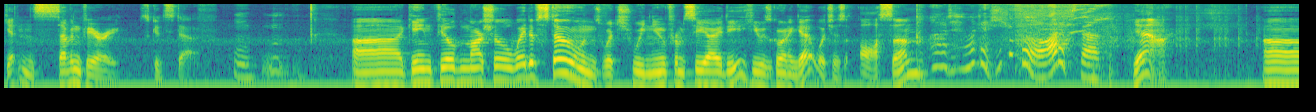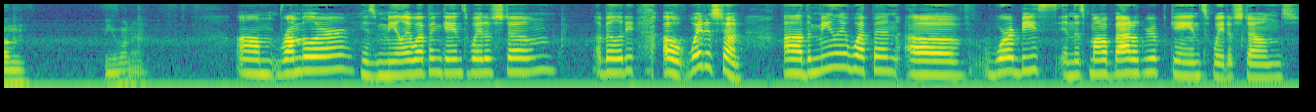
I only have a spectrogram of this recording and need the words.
Getting seven fury. It's good stuff. Uh, gain field marshal weight of stones, which we knew from CID he was going to get, which is awesome. Oh, dude, look at he gets a lot of stuff. Yeah. Um, you wanna? Um, Rumbler, his melee weapon gains weight of stone ability. Oh, weight of stone. Uh, the melee weapon of war beasts in this model battle group gains weight of stones.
